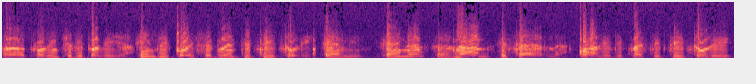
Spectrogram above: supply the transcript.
eh, provincia di Pavia. Indico i seguenti titoli: Eni, Enel, Snam e CERN. Quali di questi titoli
